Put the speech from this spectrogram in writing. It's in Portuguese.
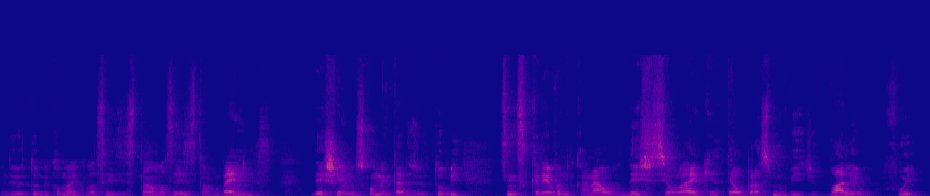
do YouTube, como é que vocês estão? Vocês estão bem? Deixa aí nos comentários do YouTube, se inscreva no canal, deixe seu like e até o próximo vídeo. Valeu, fui!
